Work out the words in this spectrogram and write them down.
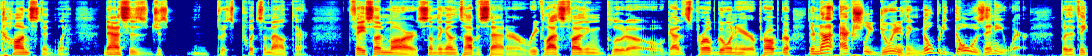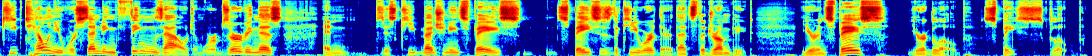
constantly. NASA's just puts, puts them out there. Face on Mars, something on the top of Saturn, reclassifying Pluto, got its probe going here, probe going. They're not actually doing anything. Nobody goes anywhere. But if they keep telling you we're sending things out and we're observing this and just keep mentioning space, space is the key word there. That's the drumbeat. You're in space, you're a globe. Space, globe.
